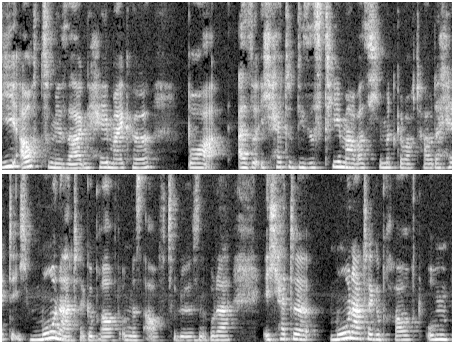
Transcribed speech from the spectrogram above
die auch zu mir sagen, hey Maike, boah, also ich hätte dieses Thema, was ich hier mitgebracht habe, da hätte ich Monate gebraucht, um das aufzulösen. Oder ich hätte Monate gebraucht, um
